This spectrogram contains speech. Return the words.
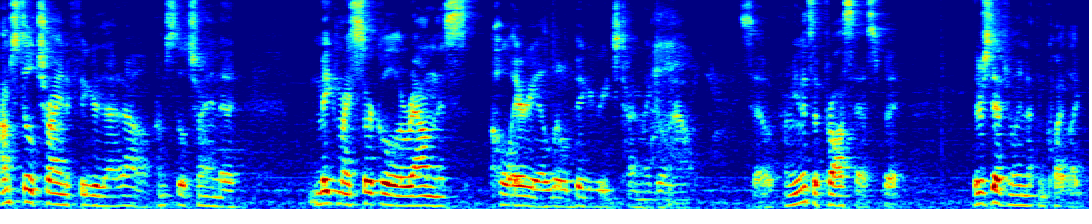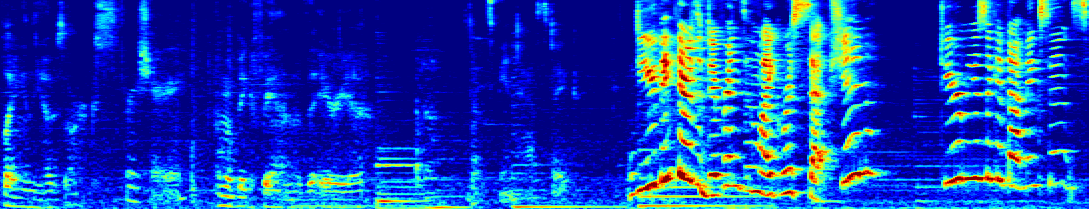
I'm still trying to figure that out. I'm still trying to make my circle around this whole area a little bigger each time I go out. So, I mean, it's a process, but there's definitely nothing quite like playing in the Ozarks. For sure. I'm a big fan of the area. Do you think there's a difference in like reception to your music if that makes sense?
